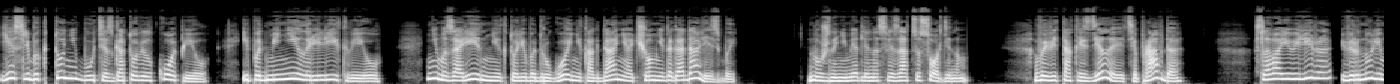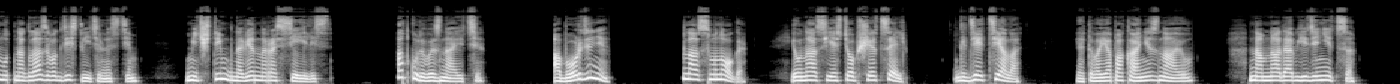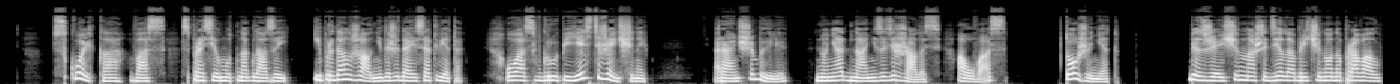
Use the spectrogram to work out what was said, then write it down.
Если бы кто-нибудь изготовил копию и подменил реликвию, ни Мазарин, ни кто-либо другой никогда ни о чем не догадались бы. Нужно немедленно связаться с орденом. Вы ведь так и сделаете, правда?» Слова ювелира вернули Мутноглазого к действительности. Мечты мгновенно рассеялись. «Откуда вы знаете?» Об ордене? Нас много, и у нас есть общая цель. Где тело? Этого я пока не знаю. Нам надо объединиться. «Сколько вас?» — спросил мутноглазый и продолжал, не дожидаясь ответа. «У вас в группе есть женщины?» «Раньше были, но ни одна не задержалась. А у вас?» «Тоже нет. Без женщин наше дело обречено на провал».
